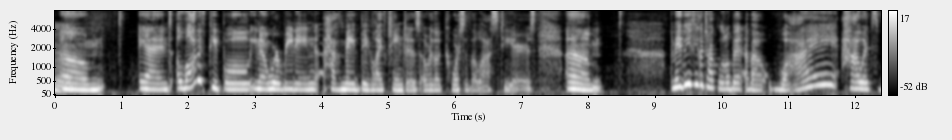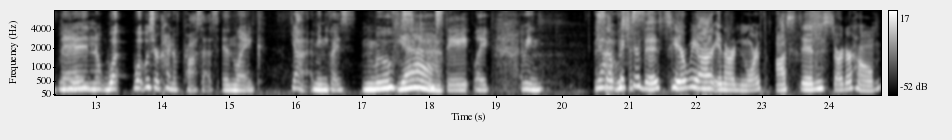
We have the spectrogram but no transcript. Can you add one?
um and a lot of people you know we're reading have made big life changes over the course of the last two years. Um maybe if you could talk a little bit about why how it's been what what was your kind of process in like yeah i mean you guys moved to a Yeah. different state like i mean yeah so picture just- this. Here we are in our North Austin starter home,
